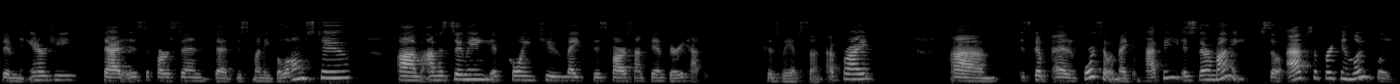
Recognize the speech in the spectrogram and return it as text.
feminine energy. That is the person that this money belongs to. Um, I'm assuming it's going to make this fire sign fem very happy because we have Sun upright. Um, it's going and of course it would make them happy. It's their money. So absolutely,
